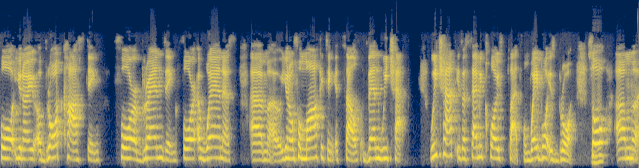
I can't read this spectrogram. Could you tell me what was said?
for you know broadcasting, for branding, for awareness, um, uh, you know, for marketing itself than WeChat. WeChat is a semi-closed platform. Weibo is broad. So mm-hmm. um,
